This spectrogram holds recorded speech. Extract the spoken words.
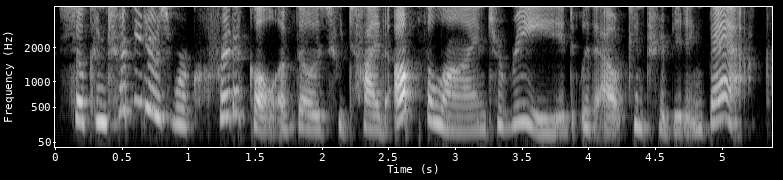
so contributors were critical of those who tied up the line to read without contributing back.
